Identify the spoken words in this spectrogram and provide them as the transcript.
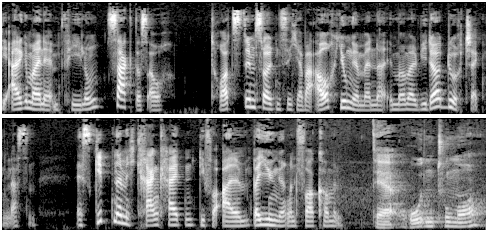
Die allgemeine Empfehlung sagt das auch. Trotzdem sollten sich aber auch junge Männer immer mal wieder durchchecken lassen. Es gibt nämlich Krankheiten, die vor allem bei Jüngeren vorkommen. Der Hodentumor,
